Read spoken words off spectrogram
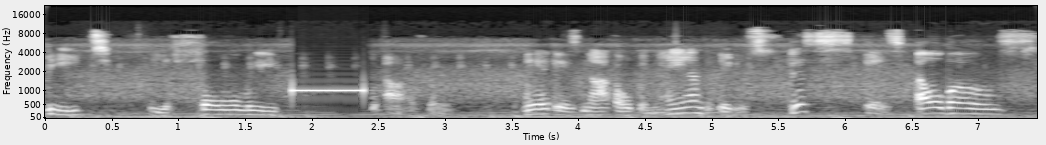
beat the holy out of her. It is not open hand, it is fists, it's elbows.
